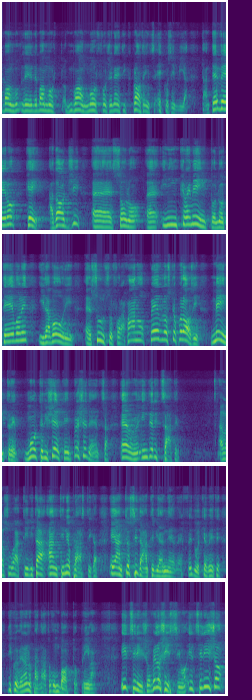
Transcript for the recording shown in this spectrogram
bon, le, le bon, bon morphogenetic proteins e così via. Tant'è vero che ad oggi eh, sono eh, in incremento notevole i lavori eh, sul sulforafano per l'osteoporosi, mentre molte ricerche in precedenza erano indirizzate alla sua attività antineoplastica e antiossidante via NRF2 che avete, di cui ve ne hanno parlato un botto prima. Il silicio, velocissimo, il silicio,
